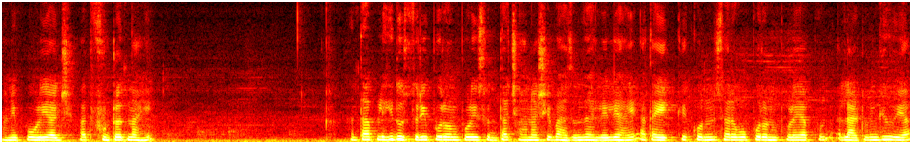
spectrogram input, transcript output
आणि पोळी अजिबात फुटत नाही. आता आपली ही दुसरी पुरणपोळीसुद्धा छान अशी भाजून झालेली आहे. आता एक एक करून सर्व पुरणपोळी आपण लाटून घेऊया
